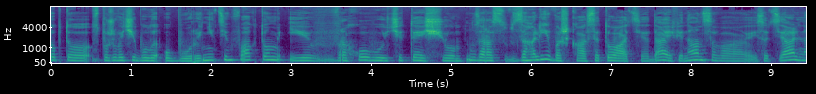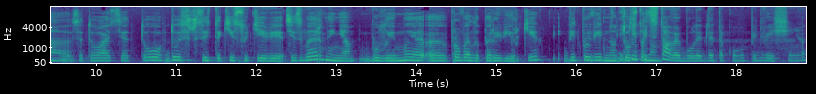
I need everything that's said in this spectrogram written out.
тобто споживачі були обурені цим фактом, і враховуючи те, що ну зараз взагалі важка ситуація, да, і фінансова, і соціальна ситуація, то досить такі суттєві ці звернення були. Ми е, провели перевірки відповідно до Які встанов- підстави були для такого підвищення?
